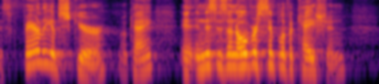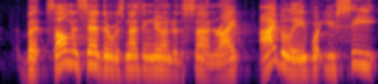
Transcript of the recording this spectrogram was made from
It's fairly obscure, okay? And, and this is an oversimplification. But Solomon said there was nothing new under the sun, right? I believe what you see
